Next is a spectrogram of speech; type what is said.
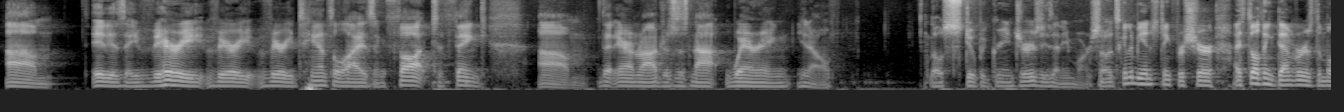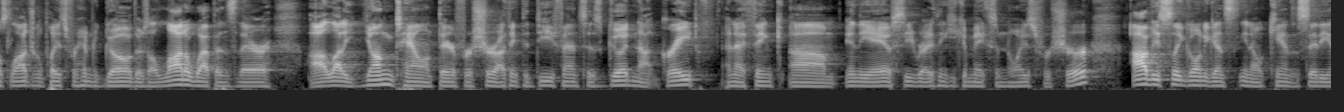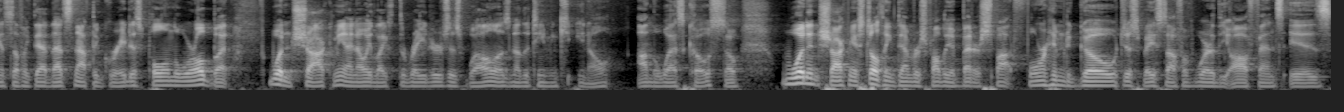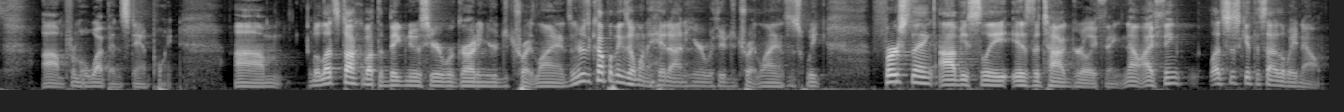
Um, it is a very, very, very tantalizing thought to think um, that Aaron Rodgers is not wearing, you know, those stupid green jerseys anymore. So it's going to be interesting for sure. I still think Denver is the most logical place for him to go. There's a lot of weapons there, a lot of young talent there for sure. I think the defense is good, not great, and I think um, in the AFC, right, I think he can make some noise for sure. Obviously, going against you know Kansas City and stuff like that, that's not the greatest pull in the world, but wouldn't shock me. I know he likes the Raiders as well as another team, you know, on the West Coast. So wouldn't shock me. I still think Denver's probably a better spot for him to go just based off of where the offense is um, from a weapon standpoint. Um, but let's talk about the big news here regarding your Detroit Lions. And there's a couple things I want to hit on here with your Detroit Lions this week. First thing, obviously, is the Todd Gurley thing. Now, I think let's just get this out of the way now.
